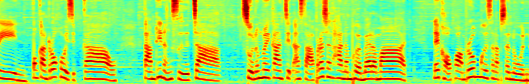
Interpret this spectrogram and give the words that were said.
ซีน ป้องกันโรคโควิด -19 ตามที่หนังสือจากศูนย์อำนวยการจิตอาสาพระราชทานอำเภอแม่ระมาดได้ขอความร่วมมือสนับสนุน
